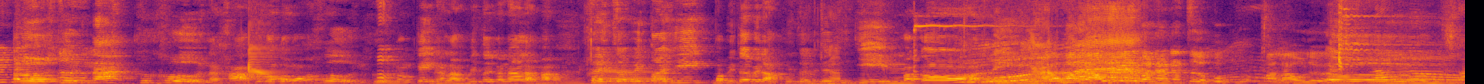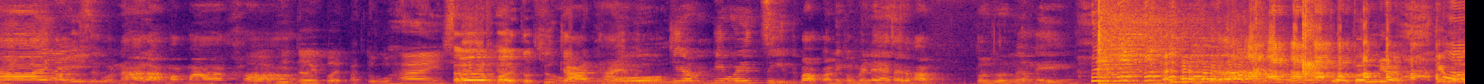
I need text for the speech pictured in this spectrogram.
นิดเอนึงอคือนะคือเขินนะคะพี่ต้องบอกว่าเขินคือน้องเก่งน่ารักพี่เต้ยก็น่ารักมากขอบคุณครับเคยเจอพี่เต้ยที่บอกพี่เต้ยไปรับพี่เต้ยพี่เต้ยที่ยิมมาก่อนอะไรอย่างเงี้ยเอามาเล่าเลยวันนั้นน่ะเจอปุ๊บมาเล่าเลยเออใช่ก็รู้สึกว่าน่ารักมากๆเพค่ะ ราะว่าพี่เต้ยเปิดประตูให้ใช่เอไหมอเปิดกดคีย์การ์ดให้โอ้ ที่นี่ไม่ได้จีบหรือเปล่าอันนี้ก็ไม่แน่ใจนะครับ ต้นเรื่องเองตัวต้นเรื่องเกี่ยวว่า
